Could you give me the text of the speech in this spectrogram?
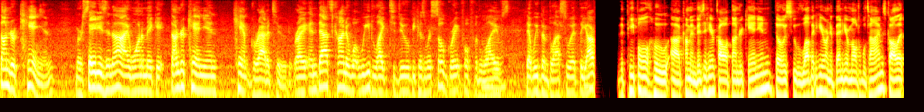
Thunder Canyon. Mercedes and I want to make it Thunder Canyon Camp Gratitude, right? And that's kind of what we'd like to do because we're so grateful for the lives that we've been blessed with. The our The people who uh, come and visit here call it Thunder Canyon. Those who love it here and have been here multiple times call it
